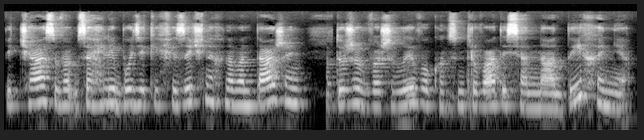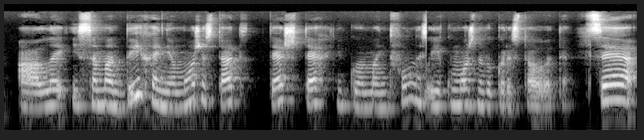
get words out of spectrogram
Під час взагалі будь-яких фізичних навантажень дуже важливо концентруватися на диханні, але і саме дихання може стати теж технікою mindfulness, яку можна використовувати. Це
